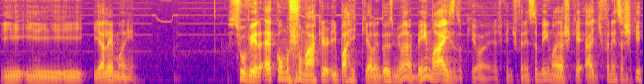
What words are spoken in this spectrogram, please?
e, e, e Alemanha. Silveira é como Schumacher e Barrichello em 2000, é bem mais do que, ó, acho que a diferença é bem mais. Acho que a diferença acho que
